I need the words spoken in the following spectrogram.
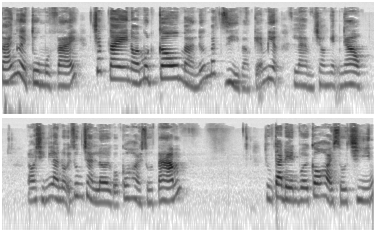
vái người tù một vái, chắp tay nói một câu mà nước mắt dì vào kẽ miệng làm cho nghẹn ngào. Đó chính là nội dung trả lời của câu hỏi số 8. Chúng ta đến với câu hỏi số 9.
